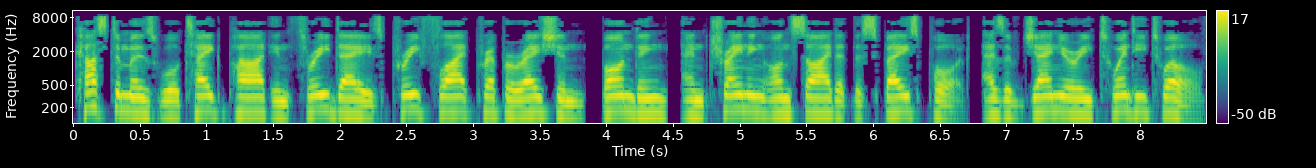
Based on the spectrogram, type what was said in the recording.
Customers will take part in three days pre-flight preparation, bonding, and training on-site at the spaceport. As of January 2012,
